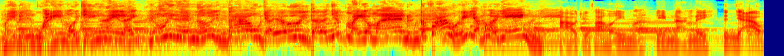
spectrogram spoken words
Mày đừng quậy mọi chuyện ở đây lại rối thêm nữa giùm tao. Trời ơi, tao đã giúp mày rồi mà. Đừng có phá hủy dòng thời gian. Tao chưa phá hủy mà, im lặng đi. Xin chào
